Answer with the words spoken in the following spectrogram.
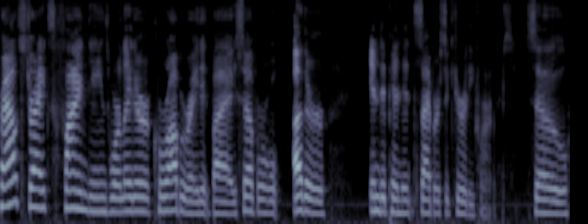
CrowdStrike's findings were later corroborated by several other independent cybersecurity firms. So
